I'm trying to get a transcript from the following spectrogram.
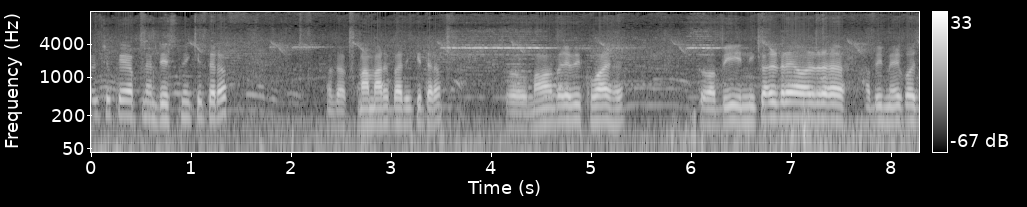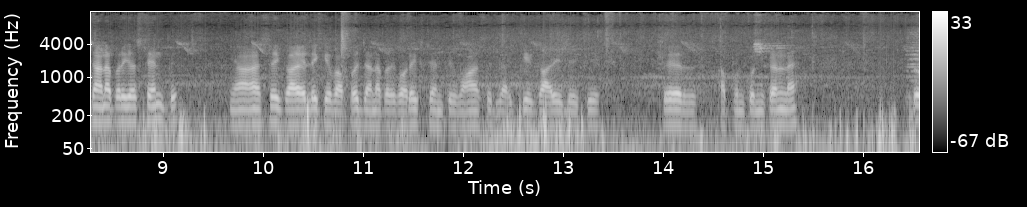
चल चुके हैं अपने डेस्टिनी की तरफ़ मतलब मामा बाड़ी की तरफ़। तो मामा बाड़ी अभी खुआ है। तो अभी निकल रहे और अभी मेरे को जाना पड़ेगा स्टैंड पे। यहाँ से गाड़ी लेके वापस जाना पड़ेगा और एक स्टैंड पे वहाँ से जाके गाड़ी लेके फिर अपन उनको निकलना है। तो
